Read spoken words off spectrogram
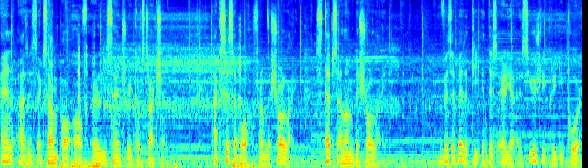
and as its example of early century construction. Accessible from the shoreline, steps along the shoreline. Visibility in this area is usually pretty poor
